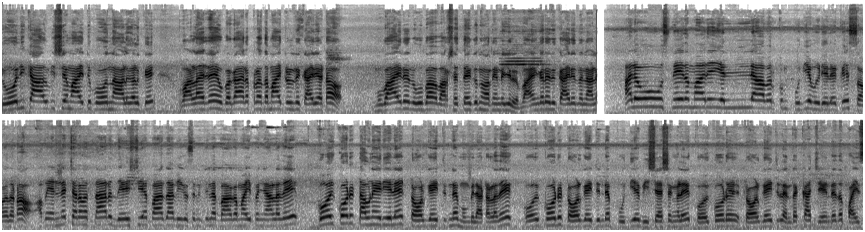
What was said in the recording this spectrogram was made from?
ജോലിക്ക് ആവശ്യമായിട്ട് പോകുന്ന ആളുകൾക്ക് വളരെ ഉപകാരപ്രദമായിട്ടുള്ളൊരു കാര്യം കേട്ടോ മൂവായിരം രൂപ വർഷത്തേക്ക് എന്ന് പറഞ്ഞിട്ടുണ്ടെങ്കിൽ ഭയങ്കര ഒരു കാര്യം തന്നെയാണ്. ഹലോ സ്നേഹിതന്മാരെ എല്ലാവർക്കും പുതിയ വീഡിയോയിലേക്ക് സ്വാഗതം കേട്ടോ അപ്പോൾ എൻ എച്ച് അറുപത്താറ് ദേശീയപാത വികസനത്തിന്റെ ഭാഗമായി ഇപ്പം ഞാനുള്ളത് കോഴിക്കോട് ടൗൺ ഏരിയയിലെ ടോൾ ഗേറ്റിന്റെ മുമ്പിലാട്ടുള്ളത് കോഴിക്കോട് ടോൾ ഗേറ്റിന്റെ പുതിയ വിശേഷങ്ങൾ കോഴിക്കോട് ടോൾ ഗേറ്റിൽ എന്തൊക്കെയാ ചെയ്യേണ്ടത് പൈസ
